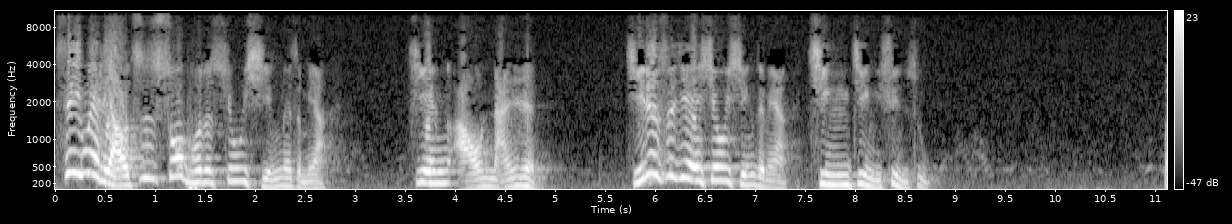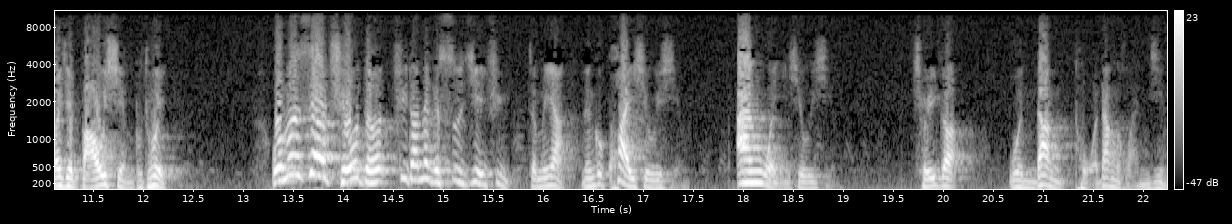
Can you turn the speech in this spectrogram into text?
是因为了知娑婆的修行呢？怎么样？煎熬难忍。极乐世界修行怎么样？清净迅速，而且保险不退。我们是要求得去到那个世界去，怎么样能够快修行、安稳修行，求一个稳当妥当的环境。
